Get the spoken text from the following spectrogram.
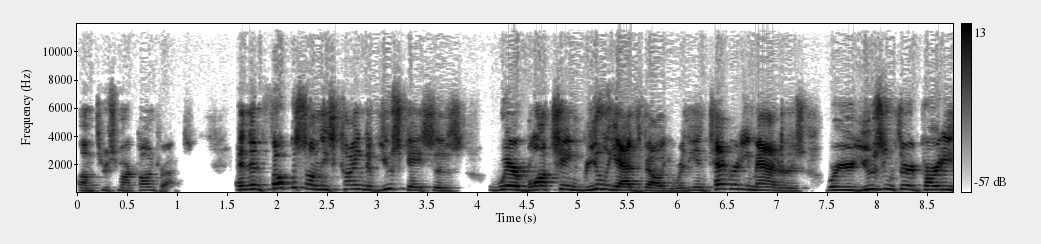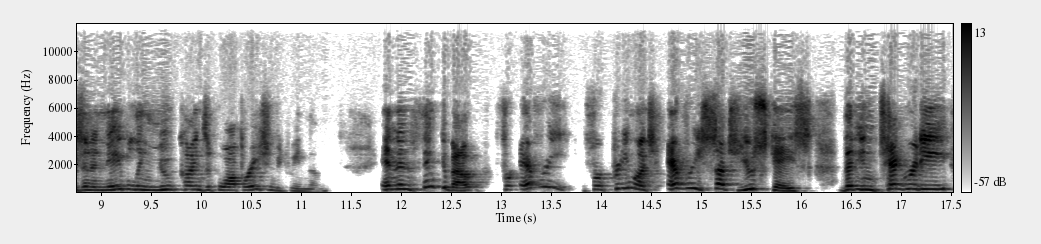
um, through smart contracts. And then focus on these kind of use cases where blockchain really adds value, where the integrity matters, where you're using third parties and enabling new kinds of cooperation between them. And then think about for every, for pretty much every such use case that integrity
